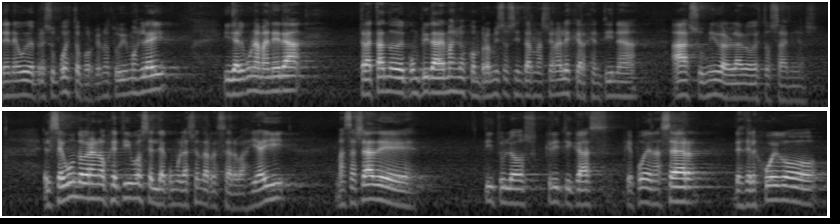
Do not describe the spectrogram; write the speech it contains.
DNU de presupuesto porque no tuvimos ley y de alguna manera tratando de cumplir además los compromisos internacionales que Argentina ha asumido a lo largo de estos años. El segundo gran objetivo es el de acumulación de reservas y ahí, más allá de títulos, críticas que pueden hacer desde el juego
